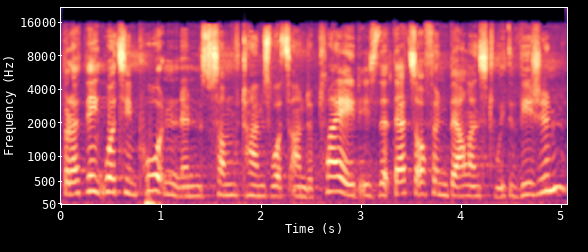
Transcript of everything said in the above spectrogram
But I think what's important and sometimes what's underplayed is that that's often balanced with vision,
